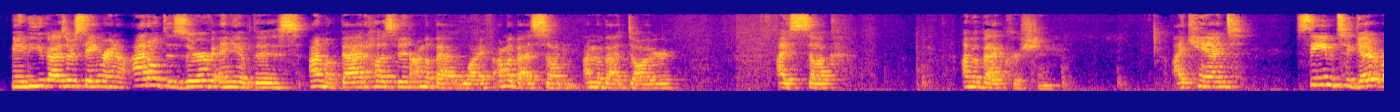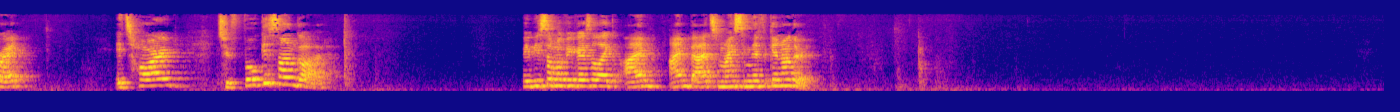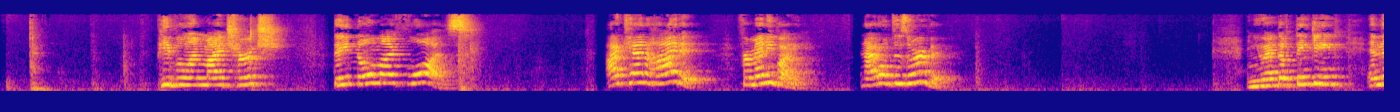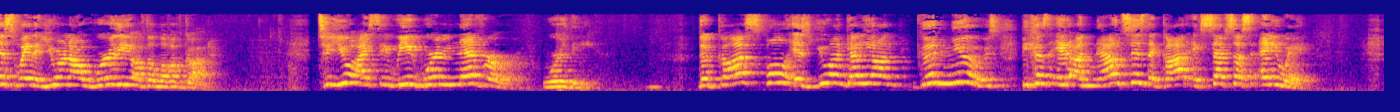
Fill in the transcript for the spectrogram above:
Maybe you guys are saying right now, I don't deserve any of this. I'm a bad husband. I'm a bad wife. I'm a bad son. I'm a bad daughter. I suck. I'm a bad Christian. I can't seem to get it right. It's hard to focus on God Maybe some of you guys are like, I'm, I'm bad to my significant other. People in my church, they know my flaws. I can't hide it from anybody, and I don't deserve it. And you end up thinking in this way that you are not worthy of the love of God. To you, I say, we were never worthy. The gospel is euangelion, good news, because it announces that God accepts us anyway.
